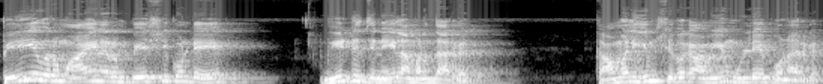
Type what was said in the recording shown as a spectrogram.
பெரியவரும் ஆயனரும் பேசிக்கொண்டே வீட்டு திணையில் அமர்ந்தார்கள். கமலியும் சிவகாமியும் உள்ளே போனார்கள்.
